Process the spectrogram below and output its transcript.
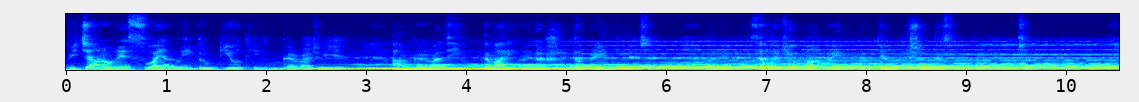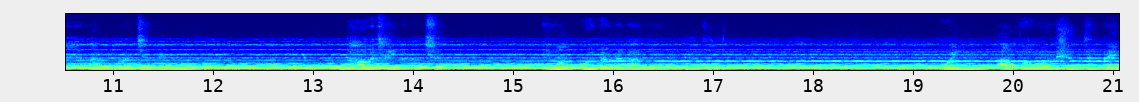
વિચારોને સ્વયંની ત્રુટિઓથી દૂર કરવા જોઈએ. આમ કરવાથી તમારી અંદર શુદ્ધ પ્રેમ ખીલે છે અને સહજયોગમાં પ્રેમ અત્યંત શુદ્ધ સ્વરૂપ રહેલો છે. આની ભાવ જ કંઈક છે. એમાં કોઈ પણ પ્રકારની કોઈને આપવા વાળો શુદ્ધ પ્રેમ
